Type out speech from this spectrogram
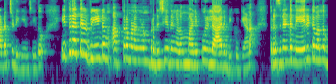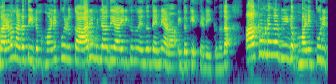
അടച്ചിടുകയും ചെയ്തു. ഇത്തരത്തിൽ വീണ്ടും ആക്രമണങ്ങളും പ്രതിഷേധങ്ങളും മണിപ്പൂരിൽ ആരംഭിക്കുകയാണ്. പ്രസിഡന്റ് നേരിട്ട് വന്ന് ഭരണം നടത്തിയിട്ടും മണിപ്പൂരിൽ കാര്യമില്ലാതെയായിരിക്കുന്നു എന്ന് തന്നെയാണ് ഇതൊക്കെ തെളിയിക്കുന്നത്. ആക്രമണങ്ങൾ വീണ്ടും മണിപ്പൂരിൽ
